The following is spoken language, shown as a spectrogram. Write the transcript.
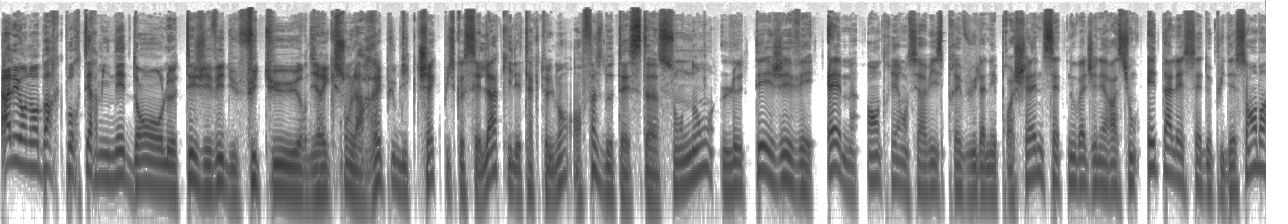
Allez, on embarque pour terminer dans le TGV du futur, direction la République tchèque, puisque c'est là qu'il est actuellement en phase de test. Son nom, le TGV M, entrée en service prévue l'année prochaine. Cette nouvelle génération est à l'essai depuis décembre.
